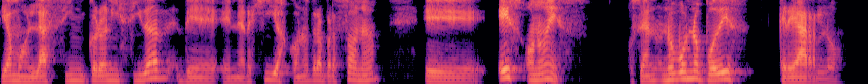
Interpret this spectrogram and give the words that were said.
digamos, la sincronicidad de energías con otra persona eh, es o no es. O sea, no, vos no podés crearlo.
